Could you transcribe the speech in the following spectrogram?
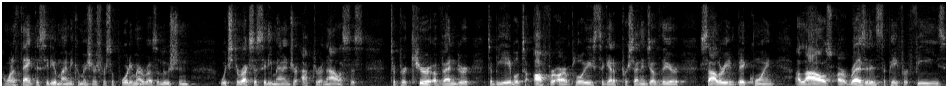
I want to thank the City of Miami Commissioners for supporting my resolution, which directs the city manager after analysis to procure a vendor to be able to offer our employees to get a percentage of their salary in Bitcoin, allows our residents to pay for fees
